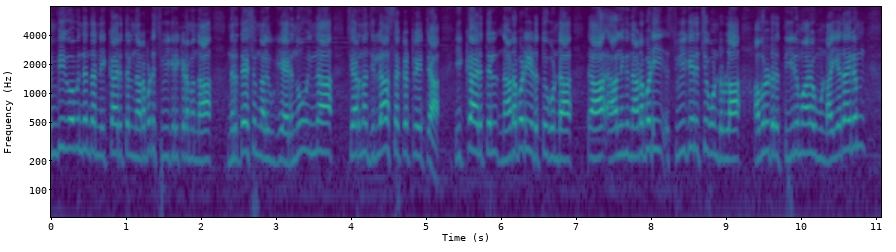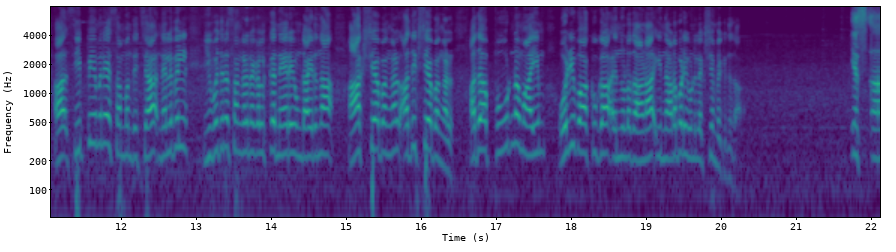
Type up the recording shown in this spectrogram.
എം വി ഗോവിന്ദൻ തന്നെ ഇക്കാര്യത്തിൽ നടപടി സ്വീകരിക്കണമെന്ന നിർദ്ദേശം നൽകുകയായിരുന്നു. ഇന്ന് ചേർന്ന ജില്ലാ സെക്രട്ടേറിയറ്റ് ഇക്കാര്യത്തിൽ നടപടി എടുത്തുകൊണ്ട് അല്ലെങ്കിൽ നടപടി സ്വീകരിച്ചുകൊണ്ടുള്ള അവരുടെ ഒരു തീരുമാനവും ഉണ്ടായി ഏതായാലും സി പി എമ്മിനെ സംബന്ധിച്ച് നിലവിൽ യുവജന സംഘടനകൾക്ക് നേരെ ഉണ്ടായിരുന്ന ആക്ഷേപങ്ങൾ അധിക്ഷേപങ്ങൾ അത് പൂർണമായും ഒഴിവാക്കുക എന്നുള്ളതാണ് ഈ നടപടി കൊണ്ട് ലക്ഷ്യം വെക്കുന്നത്. യെസ് ആ,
